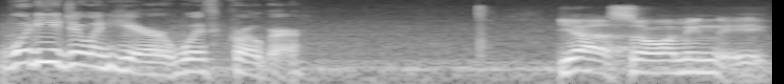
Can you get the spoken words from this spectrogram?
what are you doing here with Kroger? Yeah, so I mean,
